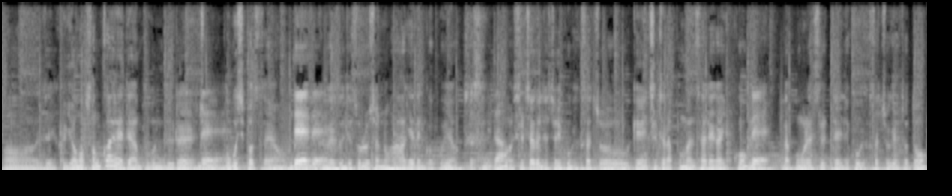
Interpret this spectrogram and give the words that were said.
어 이제 그 영업 성과에 대한 부분들을 좀 네. 보고 싶었어요. 네네. 그래서 이제 솔루션화하게 된 거고요. 좋습니다. 어, 실제로 이제 저희 고객사 쪽에 실제 납품한 사례가 있고 네. 납품을 했을 때 이제 고객사 쪽에서도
